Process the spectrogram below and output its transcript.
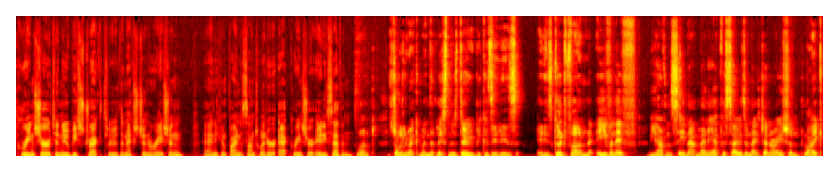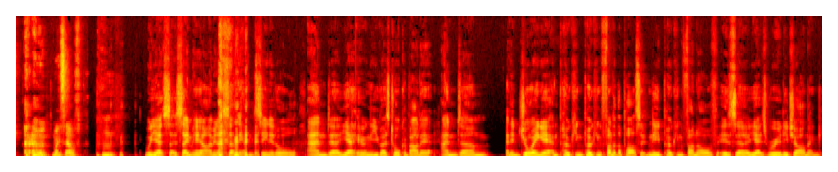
Green Shirt and Newbies Trek through the Next Generation, and you can find us on Twitter at GreenShirt87. Excellent. Strongly recommend that listeners do because it is it is good fun, even if you haven't seen that many episodes of Next Generation, like myself. Well, yes, same here. I mean, I certainly haven't seen it all, and uh, yeah, hearing you guys talk about it and um, and enjoying it and poking poking fun at the parts that need poking fun of is uh, yeah, it's really charming.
